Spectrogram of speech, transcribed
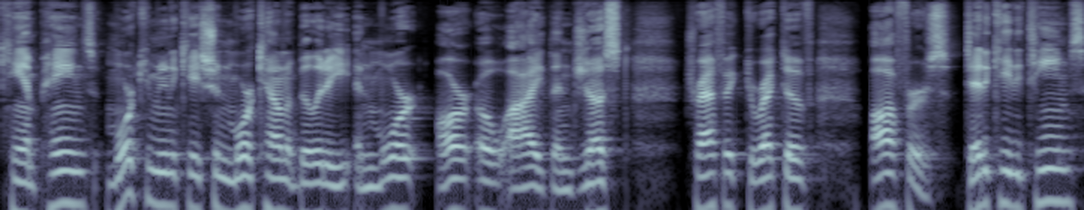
campaigns. More communication, more accountability, and more ROI than just traffic. Directive offers dedicated teams,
